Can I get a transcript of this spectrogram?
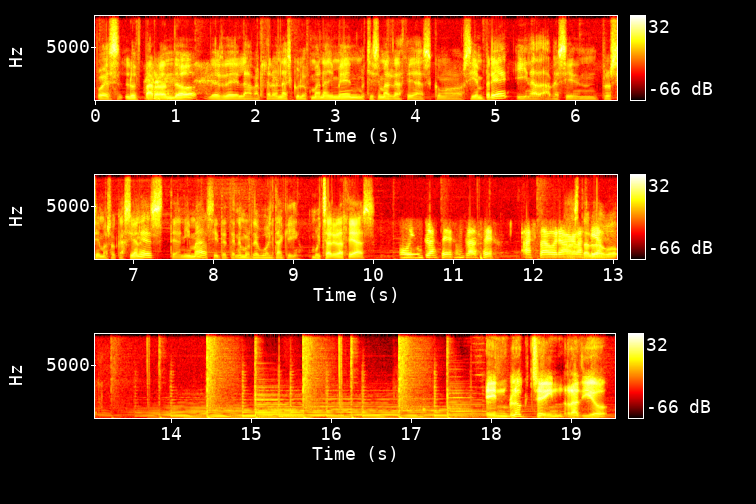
Pues Luz Parrondo, desde la Barcelona School of Management, muchísimas gracias como siempre y nada, a ver si en próximas ocasiones te animas y te tenemos de vuelta aquí. Muchas gracias. Uy, un placer, un placer. Hasta ahora, Hasta luego. En Blockchain Radio,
